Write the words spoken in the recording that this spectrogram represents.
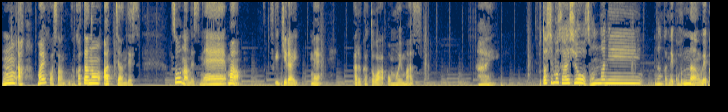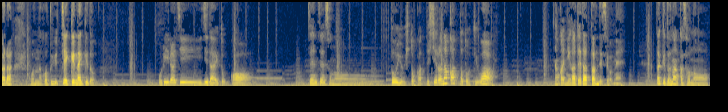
うん、あ、マイカさん、中田のあっちゃんです。そうなんですね。まあ、好き嫌いね、あるかとは思います。はい。私も最初、そんなに、なんかね、こんなん上からこんなこと言っちゃいけないけど、オリラジ時代とか、全然その、どういう人かって知らなかった時は、なんか苦手だったんですよね。だけどなんかその、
